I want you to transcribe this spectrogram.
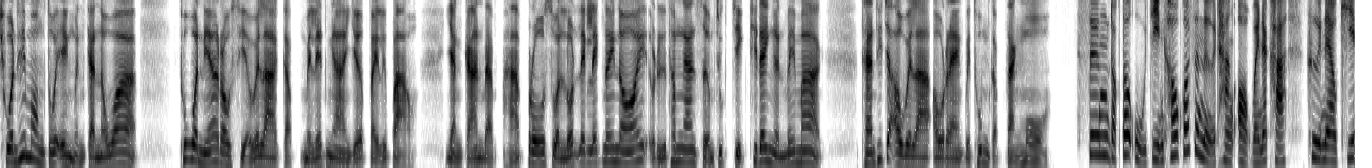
ชวนให้มองตัวเองเหมือนกันนะว่า ทุกวันนี้เราเสียเวลากับเมล็ดงานเยอะไปหรือเปล่า อย่างการแบบหาโปรส่วนลดเล็ก ๆ น้อยๆ หรือทำงานเสริมจุกจิกที่ได้เงินไม่มาก แทนที่จะเอาเวลาเอาแรงไปทุ่มกับแตงโม ซึ่งดรอูจีนเขาก็เสนอทางออกไว้นะคะ คือแนวคิด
